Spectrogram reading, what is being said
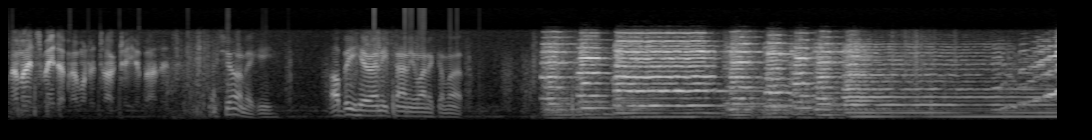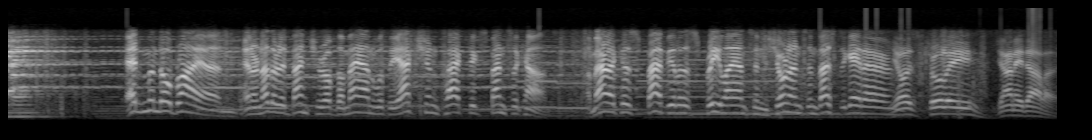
My mind's made up. I want to talk to you about it. Sure, Mickey. I'll be here any time you want to come up. Edmund O'Brien in another adventure of the man with the action packed expense account. America's fabulous freelance insurance investigator. Yours truly, Johnny Dollar.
